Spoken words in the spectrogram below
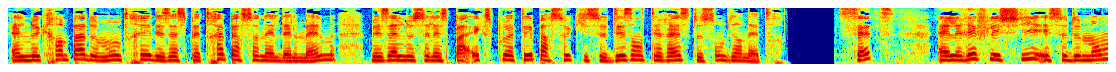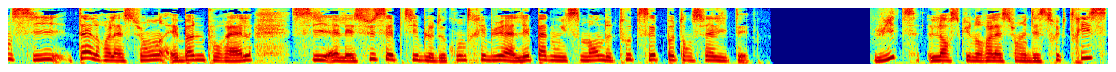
Elle ne craint pas de montrer des aspects très personnels d'elle-même, mais elle ne se laisse pas exploiter par ceux qui se désintéressent de son bien-être. 7. Elle réfléchit et se demande si telle relation est bonne pour elle, si elle est susceptible de contribuer à l'épanouissement de toutes ses potentialités. 8. Lorsqu'une relation est destructrice,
